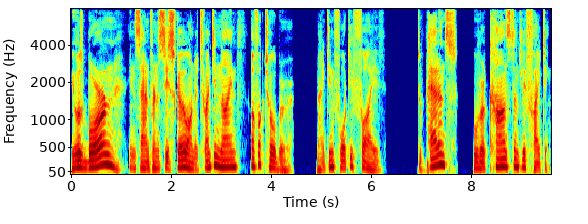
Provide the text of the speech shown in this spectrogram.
He was born in San Francisco on the 29th of October, 1945, to parents who were constantly fighting.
